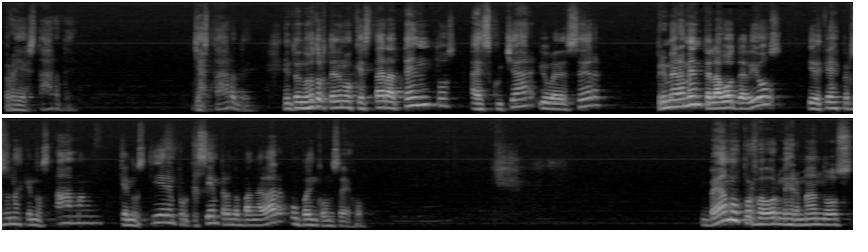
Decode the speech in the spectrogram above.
Pero ya es tarde. Ya es tarde. Entonces nosotros tenemos que estar atentos a escuchar y obedecer primeramente la voz de Dios y de aquellas personas que nos aman, que nos quieren, porque siempre nos van a dar un buen consejo. Veamos, por favor, mis hermanos,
